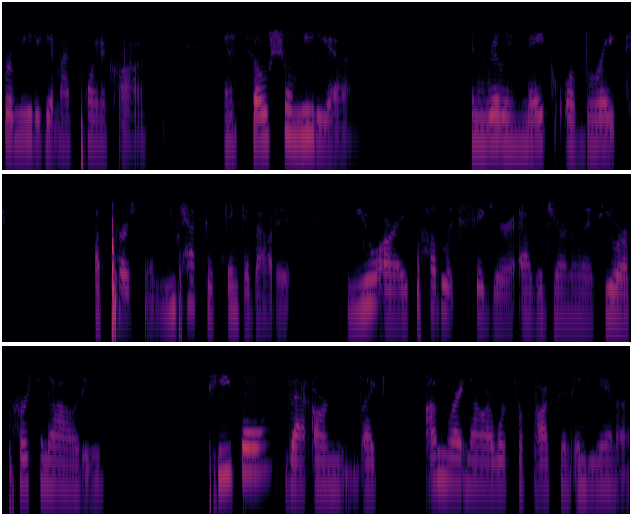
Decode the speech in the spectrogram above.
for me to get my point across that social media can really make or break a person. You have to think about it. You are a public figure as a journalist. You are a personality. People that are like I'm right now I work for Fox in Indiana.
